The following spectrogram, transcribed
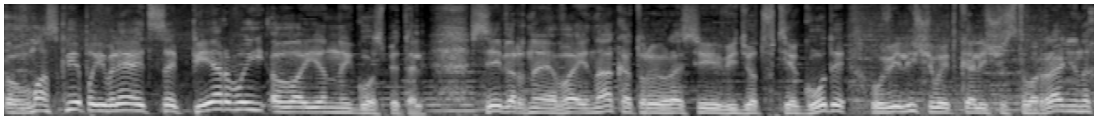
В Москве появляется первый военный госпиталь. Северная война, которую Россия ведет в те годы, увеличивает количество раненых.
